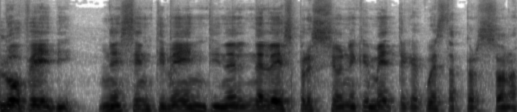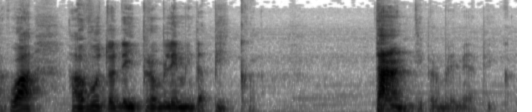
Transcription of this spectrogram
lo vedi nei sentimenti, nel, nelle espressioni che mette che questa persona qua ha avuto dei problemi da piccola. Tanti problemi da piccola,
